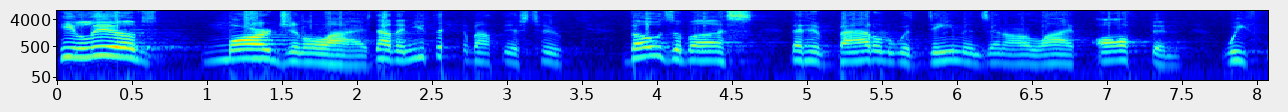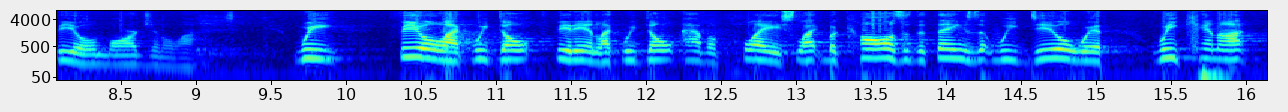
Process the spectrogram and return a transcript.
He lives marginalized. Now, then, you think about this too. Those of us that have battled with demons in our life, often we feel marginalized. We feel like we don't fit in, like we don't have a place, like because of the things that we deal with, we cannot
